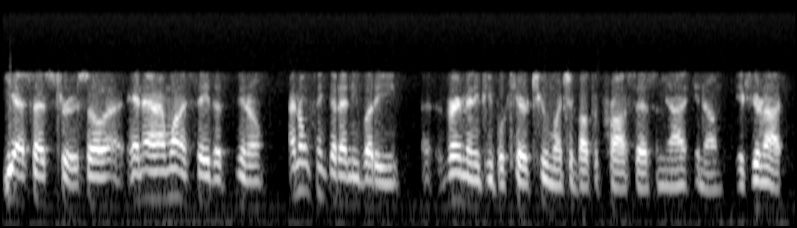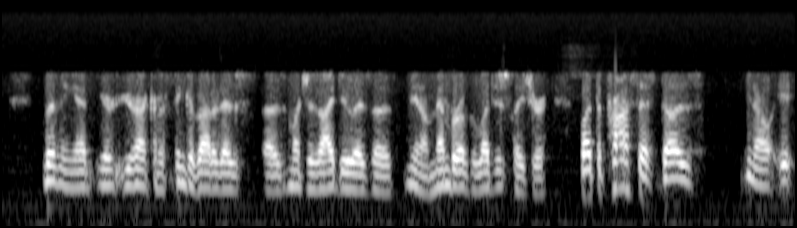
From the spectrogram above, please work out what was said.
Yes, that's true. So, uh, and, and I want to say that you know I don't think that anybody, uh, very many people care too much about the process. I mean, I, you know, if you're not living it, you're you're not going to think about it as as much as I do as a you know member of the legislature. But the process does, you know, it.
